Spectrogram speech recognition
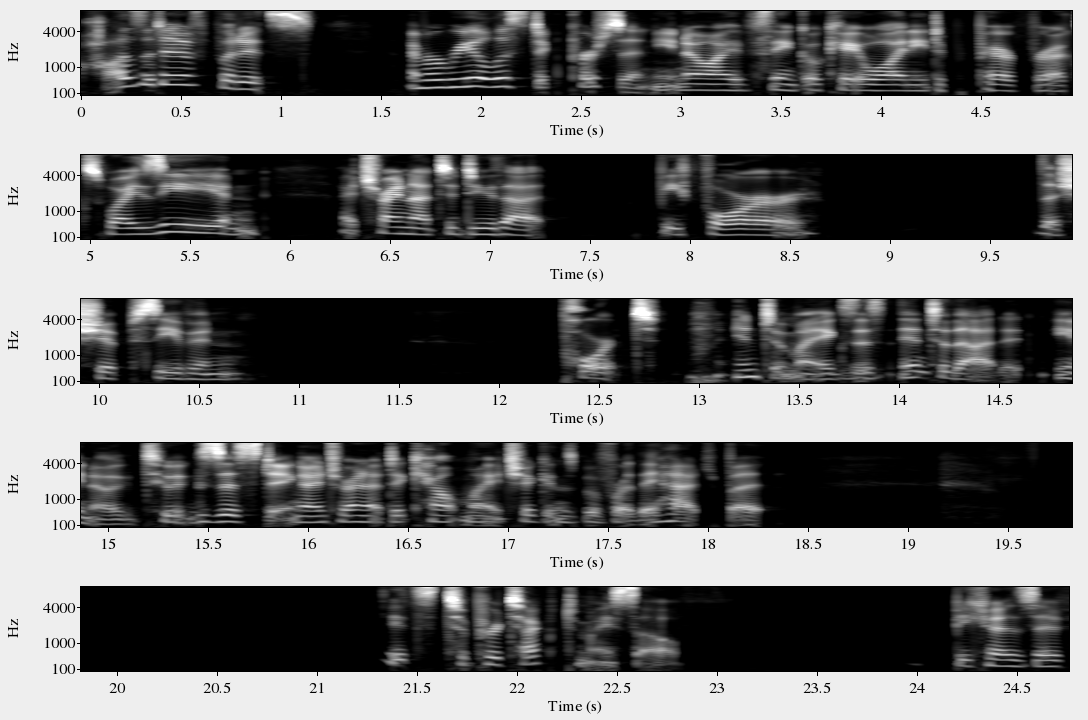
positive, but it's, I'm a realistic person. You know, I think, okay, well, I need to prepare for XYZ. And I try not to do that before the ship's even port into my exist into that you know to existing. I try not to count my chickens before they hatch but it's to protect myself. Because if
